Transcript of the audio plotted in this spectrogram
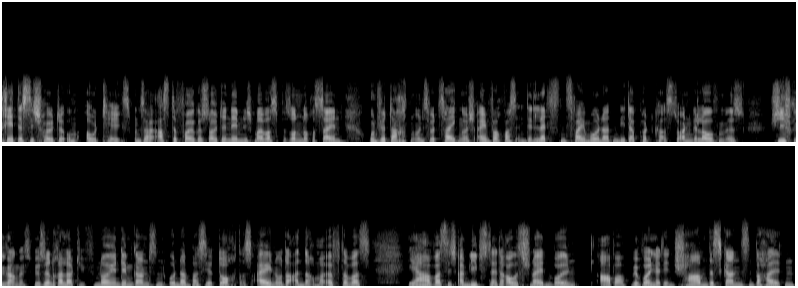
dreht es sich heute um Outtakes. Unsere erste Folge sollte nämlich mal was Besonderes sein und wir dachten uns, wir zeigen euch einfach, was in den letzten zwei Monaten, die der Podcast so angelaufen ist, schiefgegangen ist. Wir sind relativ neu in dem Ganzen und dann passiert doch das ein oder andere mal öfter was. Ja, was ich am liebsten hätte rausschneiden wollen, aber wir wollen ja den Charme des Ganzen behalten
